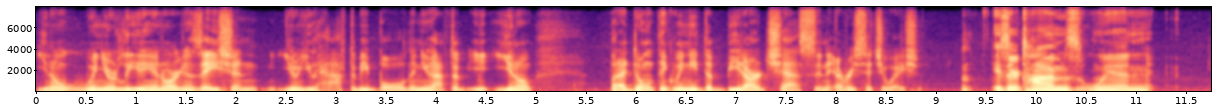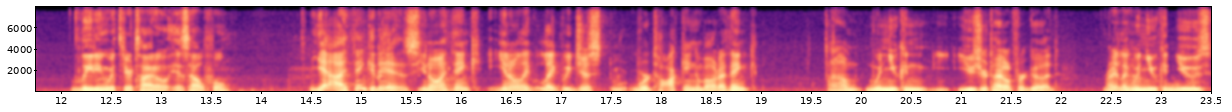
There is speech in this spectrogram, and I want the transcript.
you know, when you're leading an organization, you know, you have to be bold and you have to, you, you know, but I don't think we need to beat our chests in every situation. Is there times when leading with your title is helpful? Yeah, I think it is. You know, I think you know, like like we just were talking about. I think um, when you can use your title for good, right? Like yeah. when you can use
